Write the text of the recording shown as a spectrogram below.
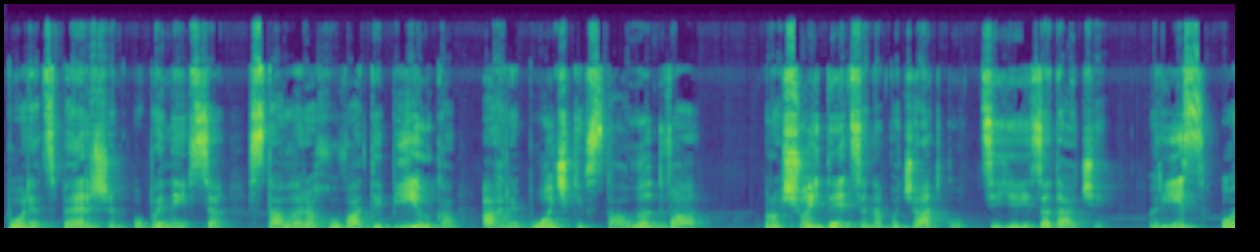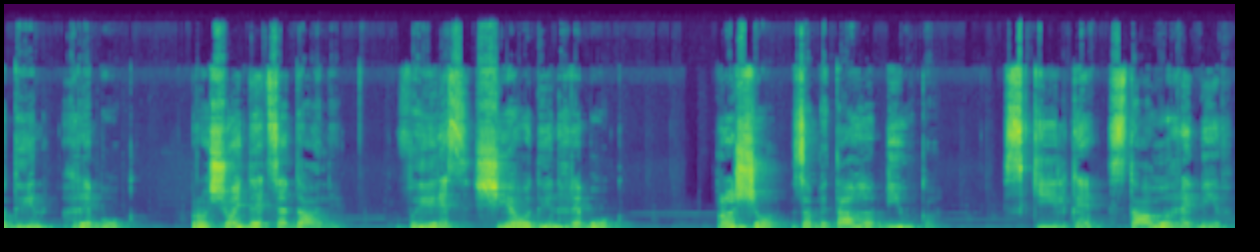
поряд з першим опинився, стала рахувати білка, а грибочків стало два. Про що йдеться на початку цієї задачі? Ріс один грибок. Про що йдеться далі? Виріс ще один грибок. Про що? запитала білка. Скільки стало грибів?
